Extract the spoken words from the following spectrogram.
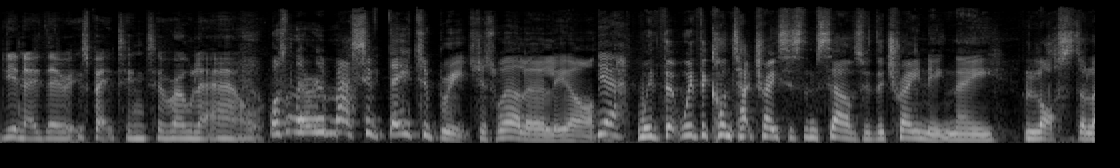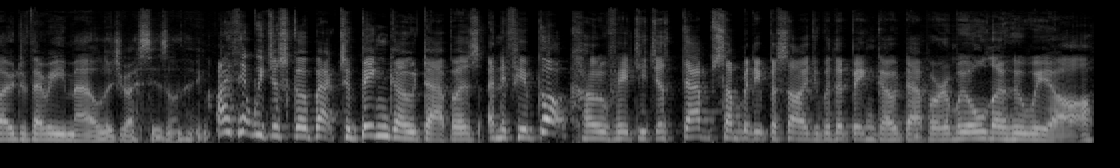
you know they're expecting to roll it out. Wasn't there a massive data breach as well early on? Yeah, with the with the contact tracers themselves, with the training, they lost a load of their email addresses. I think. I think we just go back to bingo dabbers, and if you've got COVID, you just dab somebody beside you with a bingo dabber, and we all know who we are.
